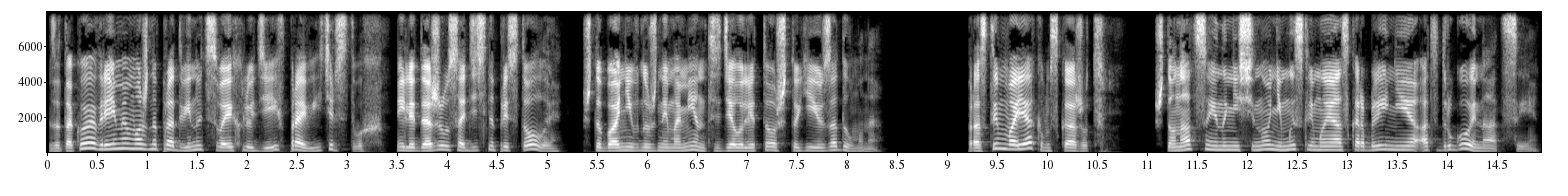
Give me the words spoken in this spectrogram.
За такое время можно продвинуть своих людей в правительствах или даже усадить на престолы, чтобы они в нужный момент сделали то, что ею задумано. Простым воякам скажут, что нации нанесено немыслимое оскорбление от другой нации.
